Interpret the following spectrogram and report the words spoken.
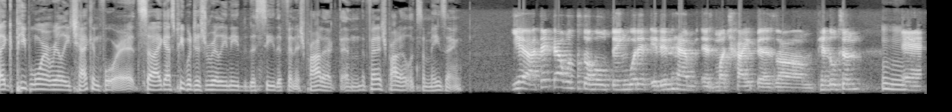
Like people weren't really checking for it, so I guess people just really needed to see the finished product, and the finished product looks amazing. Yeah, I think that was the whole thing with it. It didn't have as much hype as um, Pendleton, mm-hmm. and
